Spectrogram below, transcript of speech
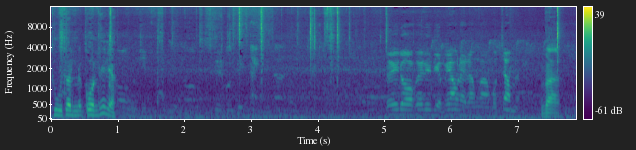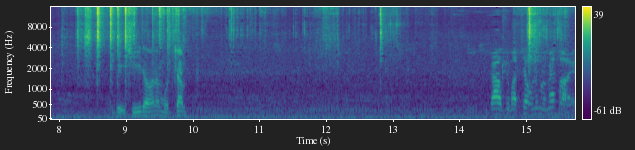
thu thân nó côn thế nhỉ? đây đo cái điểm eo này là 100 này. Và vị trí đó là 100 cao từ mặt chậu lên 1 mét 7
